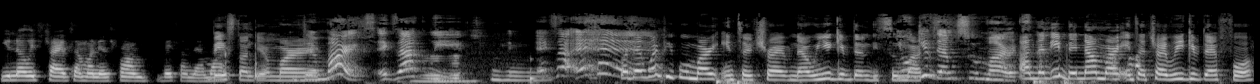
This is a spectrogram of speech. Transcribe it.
You know which tribe someone is from based on their mark. Based on their mark. They're marks, exactly. Mm-hmm. Mm-hmm. Exactly. Eh-, eh. but then when people marry intertribe now, will you give them the two you marks? give them two marks, and then if they now marry uh-huh. intertribe, will you give them four?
